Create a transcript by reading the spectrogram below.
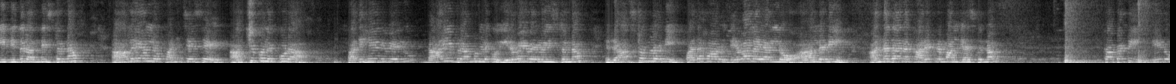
ఈ నిధులు అందిస్తున్నాం. ఆలయాల్లో పనిచేసే అర్చకులకు కూడా పదిహేను వేలు నాయి బ్రాహ్మణులకు ఇరవై వేలు ఇస్తున్నాం. రాష్ట్రంలోని పదహారు దేవాలయాల్లో ఆల్రెడీ అన్నదాన కార్యక్రమాలు చేస్తున్నాం కాబట్టి నేను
